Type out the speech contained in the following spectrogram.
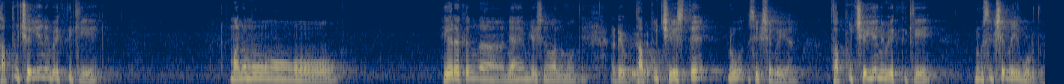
తప్పు చేయని వ్యక్తికి మనము ఏ రకంగా న్యాయం చేసిన వాళ్ళం అవుతాం? అంటే తప్పు చేస్తే నువ్వు శిక్ష వేయాలి. తప్పు చేయని వ్యక్తికి నువ్వు శిక్ష వేయకూడదు.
